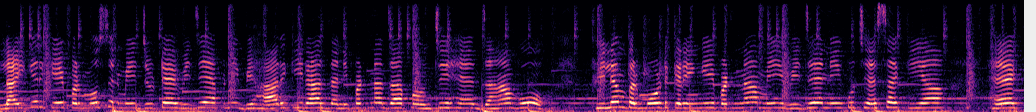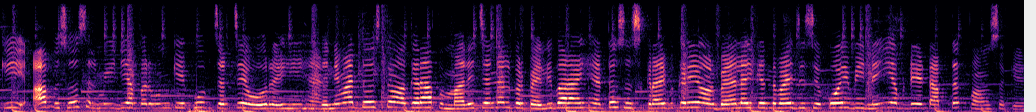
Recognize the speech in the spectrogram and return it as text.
लाइगर के प्रमोशन में जुटे विजय अपनी बिहार की राजधानी पटना जा पहुँचे हैं, जहाँ वो फ़िल्म प्रमोट करेंगे। पटना में विजय ने कुछ ऐसा किया है कि अब सोशल मीडिया पर उनके खूब चर्चे हो रहे हैं। धन्यवाद दोस्तों, अगर आप हमारे चैनल पर पहली बार आए हैं तो सब्सक्राइब करें और बेल आइकन दबाएँ, जिससे कोई भी नई अपडेट आप तक पहुँच सके।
